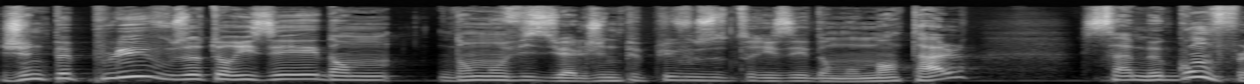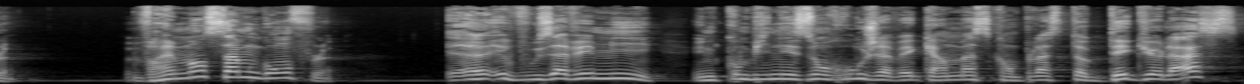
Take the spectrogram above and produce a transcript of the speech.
je ne peux plus vous autoriser dans, dans mon visuel, je ne peux plus vous autoriser dans mon mental. Ça me gonfle. Vraiment, ça me gonfle. Euh, vous avez mis une combinaison rouge avec un masque en plastoc dégueulasse.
